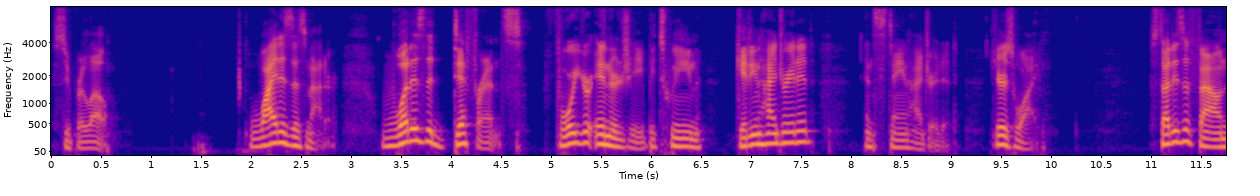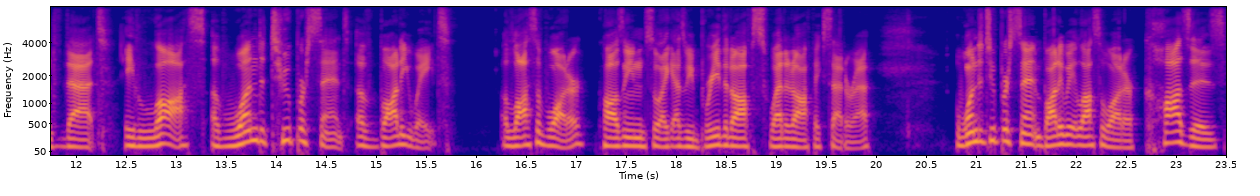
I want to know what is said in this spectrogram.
super low. Why does this matter? What is the difference for your energy between getting hydrated and staying hydrated? Here's why. Studies have found that a loss of 1 to 2% of body weight, a loss of water, causing, so like as we breathe it off, sweat it off, etc., 1 to 2% body weight loss of water causes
